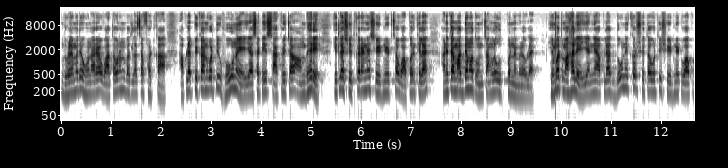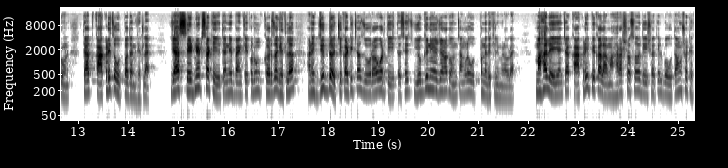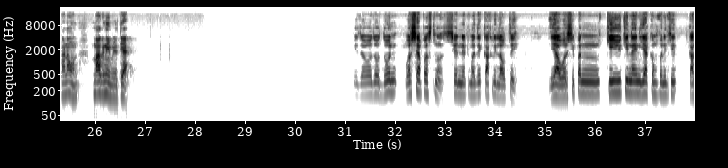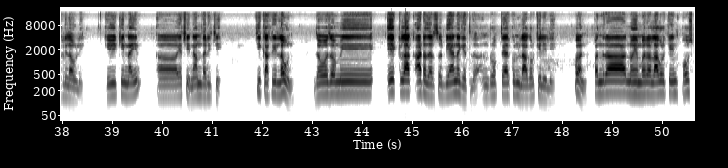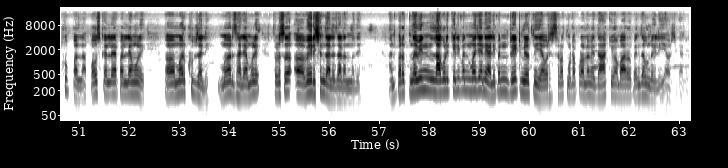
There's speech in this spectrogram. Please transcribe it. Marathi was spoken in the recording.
धुळ्यामध्ये होणाऱ्या वातावरण बदलाचा फटका आपल्या पिकांवरती होऊ नये यासाठी साखरेच्या आंभेरे इथल्या शेतकऱ्यांनी शेडनेटचा वापर केलाय आणि त्या माध्यमातून चांगलं उत्पन्न मिळवलंय. हिमत महाले यांनी आपल्या दोन एकर शेतावरती शेडनेट वापरून त्यात काकडीचं उत्पादन घेतलंय. या सेडनेटसाठी त्यांनी बँकेकडून कर्ज घेतलं आणि जिद्द चिकाटीच्या जोरावरती तसेच योग्य नियोजनातून चांगलं उत्पन्न देखील मिळवलंय. महाले यांच्या काकडी पिकाला महाराष्ट्रासह देशातील बहुतांश ठिकाणाहून मागणी मिळते आहे मी जवळजवळ दोन वर्षापासून शेडनेटमध्ये काकडी लावते यावर्षी पण के यू की नाईन या कंपनीची काकडी लावली. के यू की नाईन याची नामदारीची. ती काकडी लावून जवळजवळ मी एक लाख आठ हजारचं बियाणं घेतलं आणि रोप तयार करून लागवड केलेली. पण पंधरा नोव्हेंबरला लागवड केली पाऊस खूप पडला. पाऊस पडल्या पडल्यामुळे मर खूप झाली. मर झाल्यामुळे थोडंसं वेरिएशन झालं झाडांमध्ये. आणि परत नवीन लागवड केली पण मजा नाही आली पण रेट मिळत नाही यावर्षी. सर्वात मोठा प्रॉब्लेम आहे दहा किंवा बारा रुपयांनी जाऊन राहिली यावर्षी काकडी.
